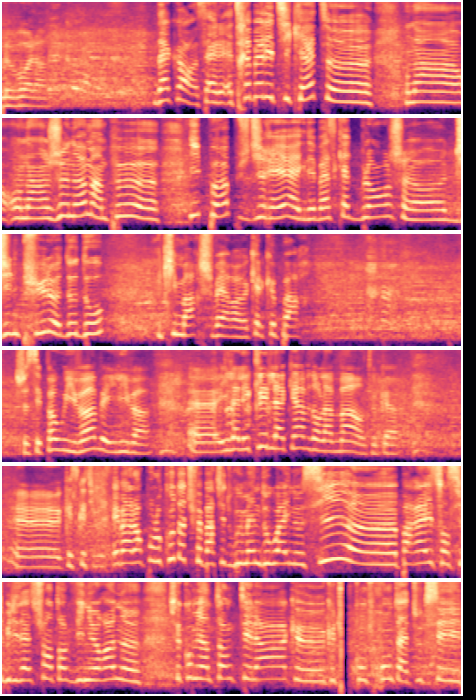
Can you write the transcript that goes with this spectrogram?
le voilà. D'accord, c'est très belle étiquette. Euh, on, a, on a un jeune homme un peu euh, hip-hop, je dirais, avec des baskets blanches, euh, jean pull, de dos, et qui marche vers quelque part. Je ne sais pas où il va, mais il y va. il a les clés de la cave dans la main, en tout cas. Qu'est-ce que tu veux Eh ben alors pour le coup, toi tu fais partie de Women Do Wine aussi. pareil, sensibilisation en tant que vigneronne. c'est combien de temps que tu là, que, tu te confrontes à toutes ces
